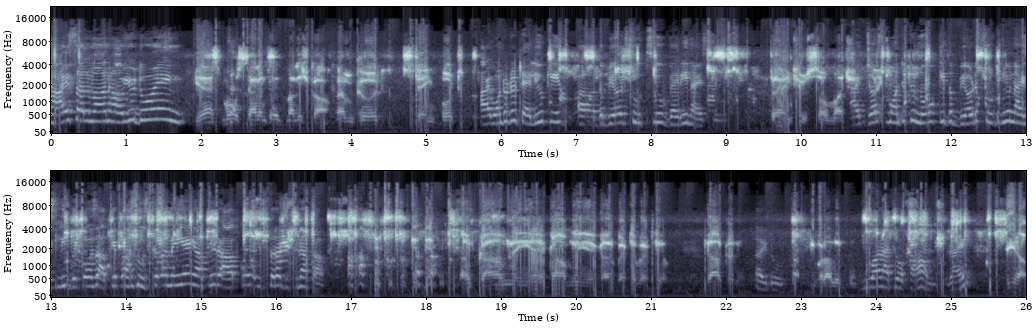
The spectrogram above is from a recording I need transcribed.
Hi Salman, how you doing? Yes, most talented Malishka. I'm good, staying put. I wanted to tell you कि uh, the beard suits you very nicely. Thank you so much. I just Thank wanted you. to know कि the beard is suiting you nicely because आपके पास उस तरह नहीं है या फिर आपको इस तरह दिखना था काम नहीं है काम नहीं है घर बैठे बैठे क्या करें I do. अपनी बढ़ा लेते हैं You are at your farm, right? जी हाँ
